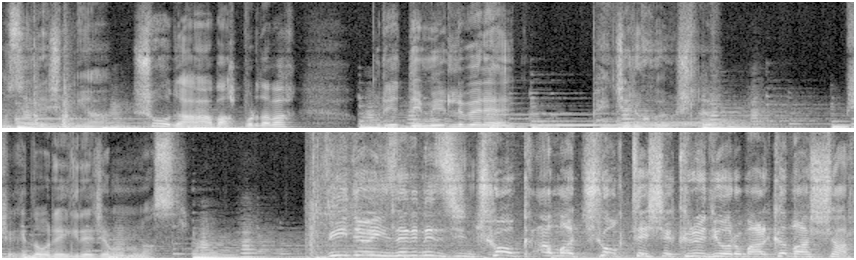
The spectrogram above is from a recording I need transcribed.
Nasıl gireceğim ya? Şu oda ha bak burada bak. Buraya demirli böyle pencere koymuşlar. Bir şekilde oraya gireceğim ama nasıl? Videoyu izlediğiniz için çok ama çok teşekkür ediyorum arkadaşlar.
